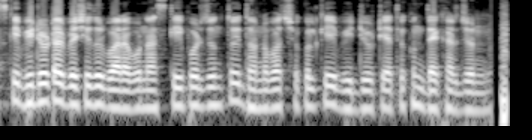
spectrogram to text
আজকে ভিডিওটার বেশি দূর বাড়াবো না। আজকে এই পর্যন্তই। ধন্যবাদ সকলকে এই ভিডিওটি এতক্ষণ দেখার জন্য।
